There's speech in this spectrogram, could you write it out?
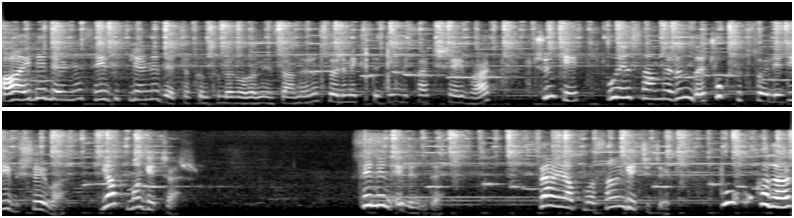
ailelerine, sevdiklerine de takıntıları olan insanların söylemek istediğim birkaç şey var. Çünkü bu insanların da çok sık söylediği bir şey var. Yapma geçer. Senin elinde. Sen yapmasan geçecek. Bu o kadar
